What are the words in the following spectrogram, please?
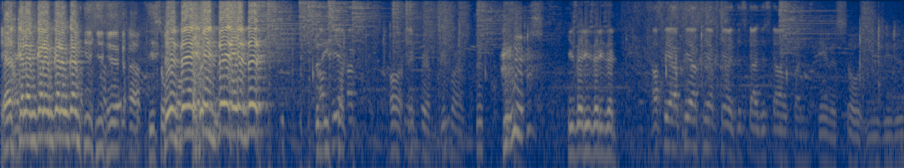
Yes, kill him, kill him, kill him, kill him! yeah. He's so. He's dead, he's dead, he's dead! Up here, Oh, Reaper, Reaper, dude. he's dead. He's dead. He's dead. Up here, up here, up here, up here. This guy, this guy was funny. Game is so easy, dude.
